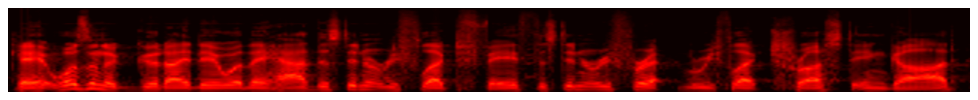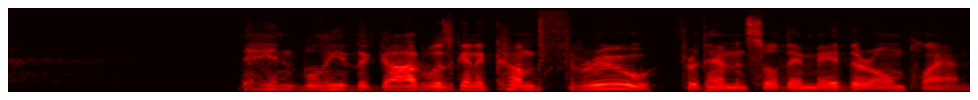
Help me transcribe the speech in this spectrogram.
Okay, it wasn't a good idea what they had. This didn't reflect faith, this didn't refre- reflect trust in God. They didn't believe that God was going to come through for them, and so they made their own plan.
